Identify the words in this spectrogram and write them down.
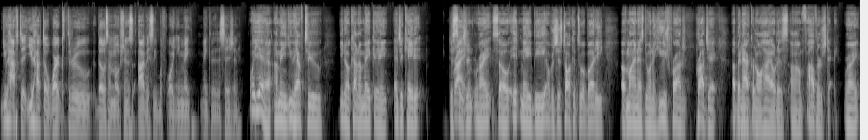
you have to you have to work through those emotions obviously before you make make the decision. Well, yeah. I mean, you have to, you know, kind of make a educated decision, right. So it may be. I was just talking to a buddy of mine that's doing a huge proj- project up in Akron, Ohio, this um, Father's Day, right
